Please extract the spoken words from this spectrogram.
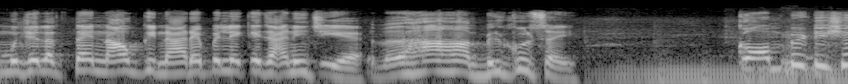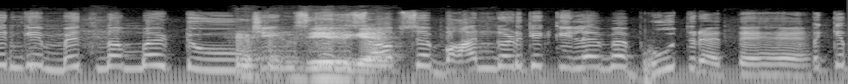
मुझे लगता है नाव किनारे पे लेके जानी चाहिए। हाँ हाँ बिल्कुल सही। कंपटीशन की मिथ नंबर टू चिंग्स के हिसाब से बानगढ़ के किले में भूत रहते हैं। क्या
